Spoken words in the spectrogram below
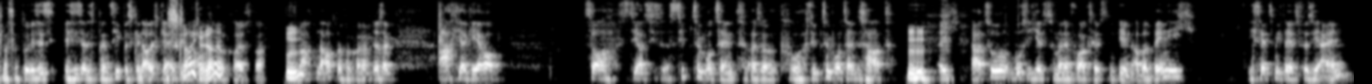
Klasse. So, es, ist, es ist ja das Prinzip, es ist genau das gleiche. Das gleiche, ja. ja. Was mhm. macht ein Autoverkäufer? Der sagt, ach Herr Gerob, so, sie hat 17 Prozent, also puh, 17 Prozent ist hart. Mhm. Ich, dazu muss ich jetzt zu meinem Vorgesetzten gehen. Aber wenn ich, ich setze mich da jetzt für Sie ein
